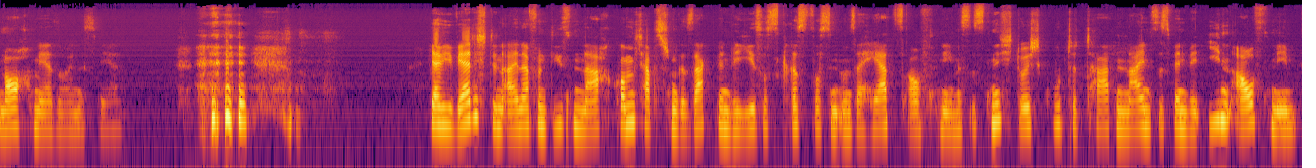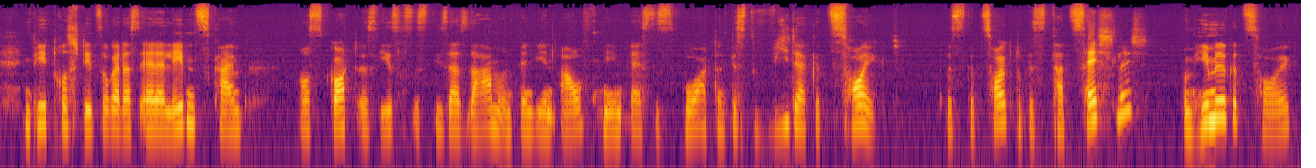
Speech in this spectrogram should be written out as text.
Noch mehr sollen es werden. Ja, wie werde ich denn einer von diesen nachkommen? Ich habe es schon gesagt, wenn wir Jesus Christus in unser Herz aufnehmen. Es ist nicht durch gute Taten, nein, es ist, wenn wir ihn aufnehmen. In Petrus steht sogar, dass er der Lebenskeim aus Gott ist. Jesus ist dieser Same und wenn wir ihn aufnehmen, er ist das Wort, dann bist du wieder gezeugt. Du bist gezeugt, du bist tatsächlich vom Himmel gezeugt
